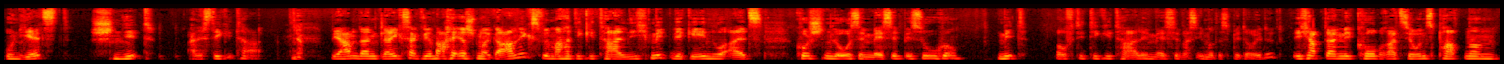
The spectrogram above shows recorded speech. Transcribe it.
Und jetzt Schnitt, alles digital. Ja. Wir haben dann gleich gesagt, wir machen erstmal gar nichts, wir machen digital nicht mit, wir gehen nur als kostenlose Messebesucher mit auf die digitale Messe, was immer das bedeutet. Ich habe dann mit Kooperationspartnern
